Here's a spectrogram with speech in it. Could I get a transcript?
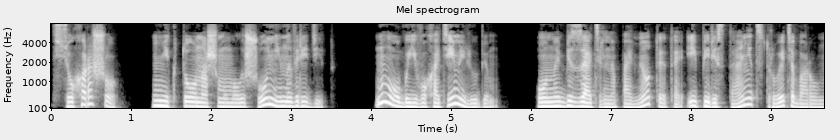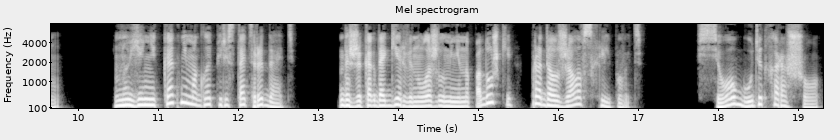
Все хорошо. Никто нашему малышу не навредит. Мы оба его хотим и любим. Он обязательно поймет это и перестанет строить оборону. Но я никак не могла перестать рыдать. Даже когда Гервин уложил меня на подушки, продолжала всхлипывать. «Все будет хорошо»,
